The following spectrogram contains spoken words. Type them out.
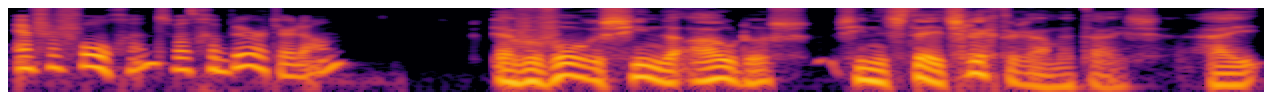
En vervolgens, wat gebeurt er dan? Ja, vervolgens zien de ouders zien het steeds slechter gaan met Thijs. Hij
